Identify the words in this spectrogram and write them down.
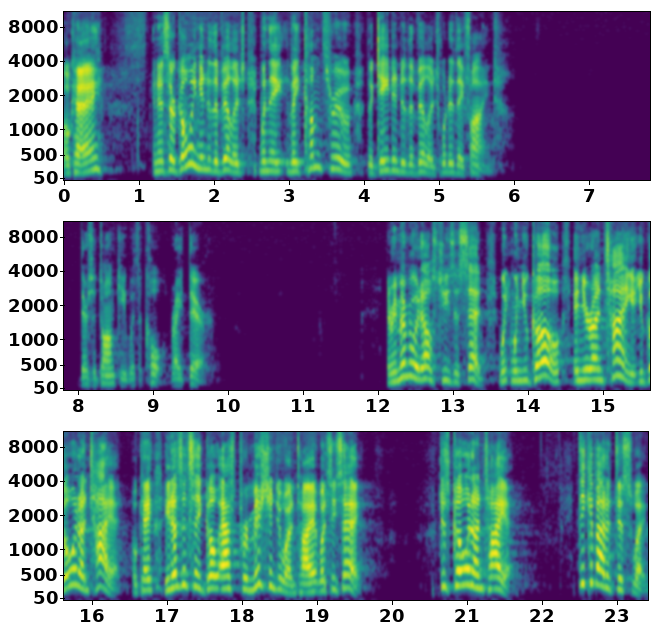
okay? And as they're going into the village, when they, they come through the gate into the village, what do they find? There's a donkey with a colt right there. And remember what else Jesus said. When, when you go and you're untying it, you go and untie it, okay? He doesn't say go ask permission to untie it. What's he say? Just go and untie it. Think about it this way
